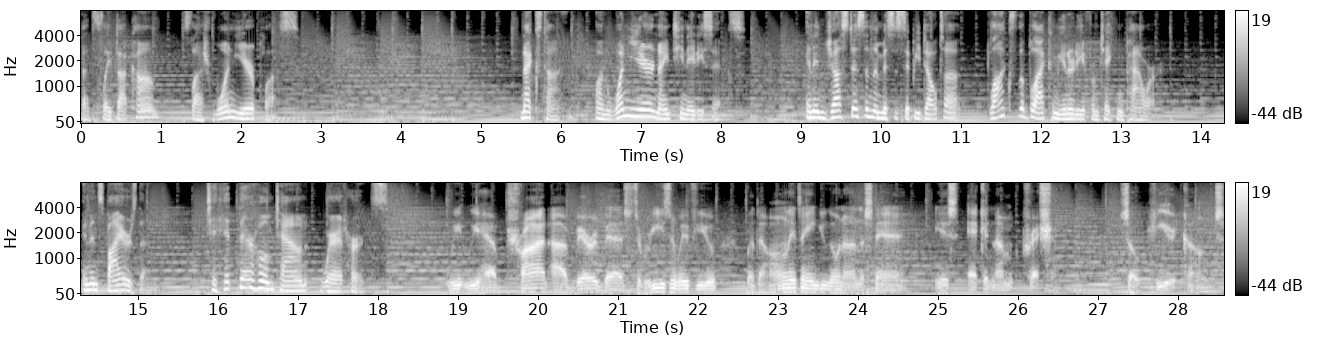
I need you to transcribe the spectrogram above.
That's slate.com slash one year plus. Next time on One Year 1986. An injustice in the Mississippi Delta blocks the black community from taking power and inspires them to hit their hometown where it hurts. We, we have tried our very best to reason with you, but the only thing you're going to understand is economic pressure. So here it comes.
